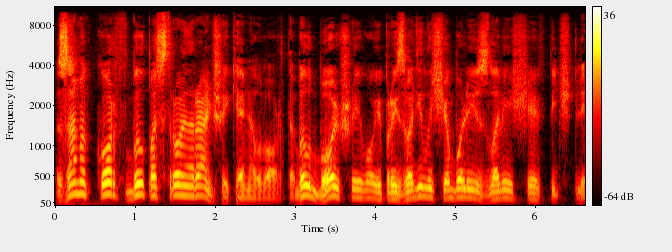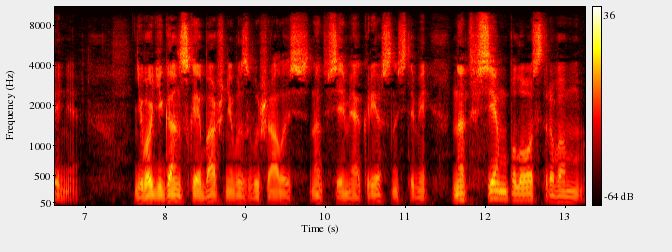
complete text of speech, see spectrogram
Замок Корф был построен раньше Кеннелворта, был больше его и производил еще более зловещее впечатление. Его гигантская башня возвышалась над всеми окрестностями, над всем полуостровом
